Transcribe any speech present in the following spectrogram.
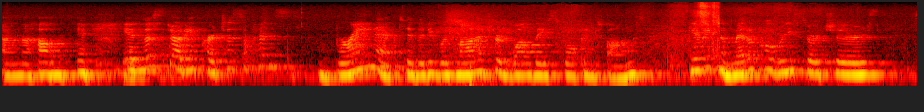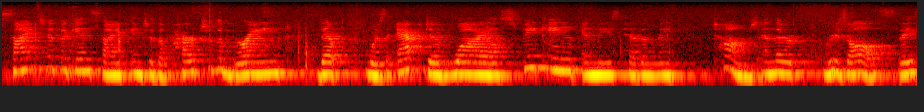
I don't know how. In this study, participants' brain activity was monitored while they spoke in tongues, giving the medical researchers scientific insight into the parts of the brain that was active while speaking in these heavenly tongues. And the results, they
